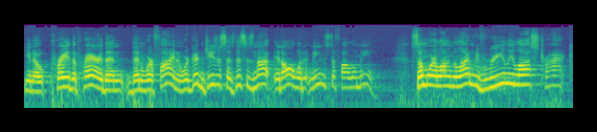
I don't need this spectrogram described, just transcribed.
you know, pray the prayer, then, then we're fine and we're good. And Jesus says this is not at all what it means to follow me. Somewhere along the line, we've really lost track.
